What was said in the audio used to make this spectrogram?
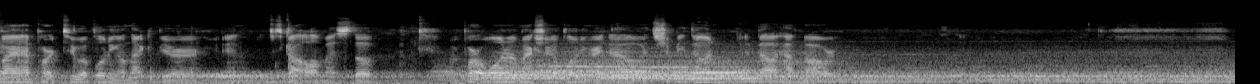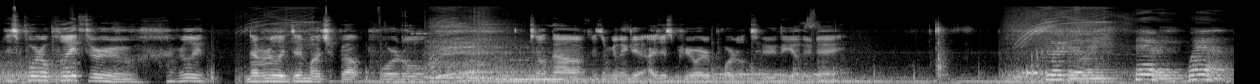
but I had part two uploading on that computer, and just got all messed up. But part one I'm actually uploading right now. It should be done in about half hour. This Portal playthrough. I really never really did much about Portal until now because I'm gonna get. I just pre-ordered Portal 2 the other day. You're doing very well.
